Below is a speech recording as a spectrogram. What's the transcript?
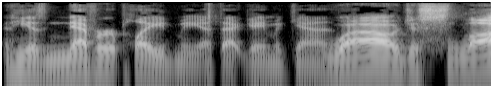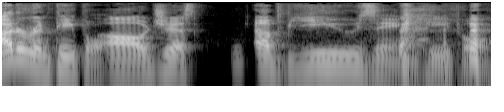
and he has never played me at that game again. Wow, just slaughtering people. Oh, just abusing people.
